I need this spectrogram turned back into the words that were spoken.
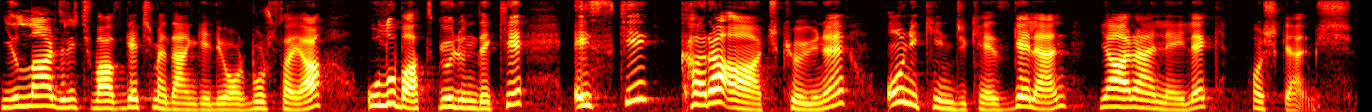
yıllardır hiç vazgeçmeden geliyor Bursa'ya. Ulubat Gölü'ndeki eski Kara Ağaç köyüne 12. kez gelen Yaren Leylek hoş gelmiş.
